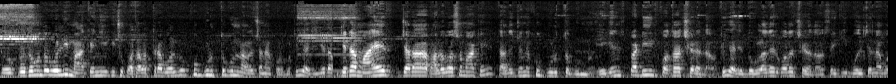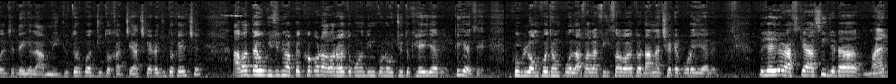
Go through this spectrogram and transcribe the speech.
তো প্রথমত বলি, মাকে নিয়ে কিছু কথাবার্তা বলব, খুব গুরুত্বপূর্ণ আলোচনা করব, ঠিক আছে? যেটা যেটা মায়ের যারা ভালোবাসো মাকে, তাদের জন্য খুব গুরুত্বপূর্ণ। এগেনস্ট পার্টির কথা ছেড়ে দাও, ঠিক আছে? দোগলাদের কথা ছেড়ে দাও, সে কি বলছে না বলছে দেখে লাভ নেই। জুতোর পর জুতো খাচ্ছে, আজকে একটা জুতো খেয়েছে। আবার দেখো কিছুদিন অপেক্ষা করো, আবার হয়তো কোনো দিন কোনো জুতো খেয়ে যাবে, ঠিক আছে? খুব লম্ফঝম্প, লাফালাফি, সব হয়তো ডানা ছেটে পড়ে যাবে। তো যাই হোক, আজকে আসি, যেটা মায়ের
